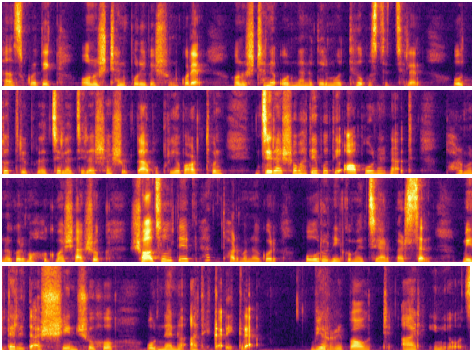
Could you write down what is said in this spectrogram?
সাংস্কৃতিক অনুষ্ঠান পরিবেশন করেন। অনুষ্ঠানে অন্যান্যদের মধ্যে উপস্থিত ছিলেন উত্তর ত্রিপুরা জেলা জেলা শাসক দেবপ্রিয় বর্ধন জেলা সভাধিপতি অপর্ণানাথ ধর্মনগর মহকুমা শাসক সজল দেবনাথ, ধর্মনগর পৌর নিগমের চেয়ারপারসন মিতালি দাস সেন সহ অন্যান্য আধিকারিকরা। Bureau report R news.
